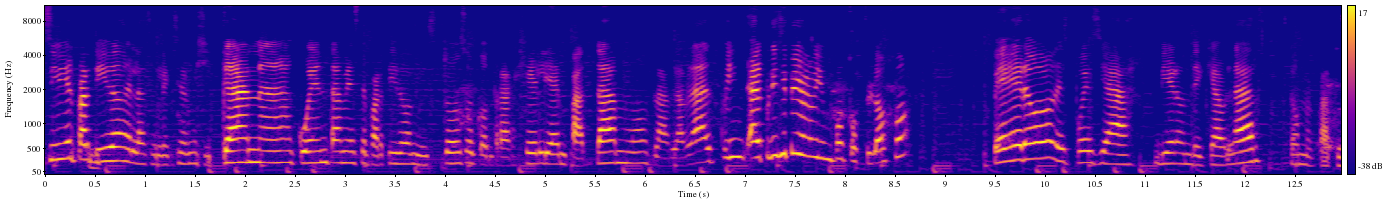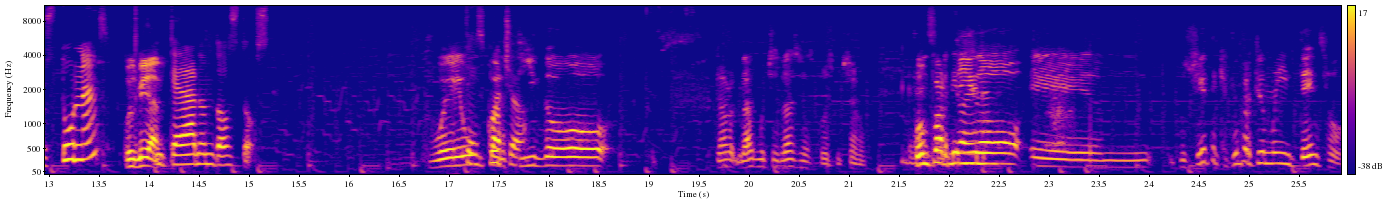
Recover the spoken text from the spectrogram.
Sí vi el partido de la selección mexicana. Cuéntame este partido amistoso contra Argelia, empatamos, bla, bla, bla. Al, prin- al principio yo lo vi un poco flojo, pero después ya vieron de qué hablar. Toma para tus tunas Pues mira, y quedaron 2-2. fue un escucho. partido... Claro, gra- muchas gracias por escucharme. Fue un partido, eh, pues fíjate que fue un partido muy intenso.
